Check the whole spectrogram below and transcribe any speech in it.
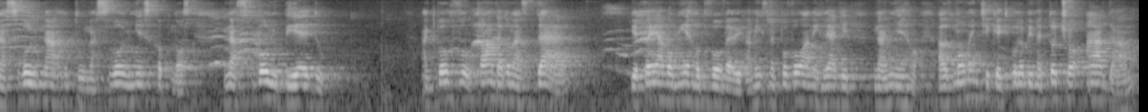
na svoju náhotu, na svoju neschopnosť, na svoju biedu. Ak Boh vkláda do nás dar, je prejavom Jeho dôvery a my sme povolaní hľadiť na Neho. Ale v momente, keď urobíme to, čo Adam,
